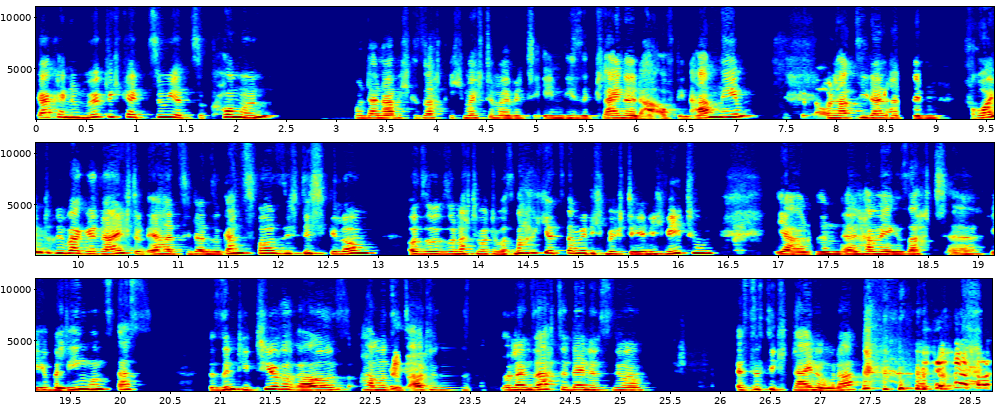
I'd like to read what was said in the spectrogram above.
gar keine Möglichkeit zu ihr zu kommen. Und dann habe ich gesagt, ich möchte mal bitte eben diese Kleine da auf den Arm nehmen. Genau. Und habe sie dann an den Freund rübergereicht und er hat sie dann so ganz vorsichtig genommen und so, so nach dem Motto, was mache ich jetzt damit? Ich möchte ihr nicht wehtun. Ja, und dann äh, haben wir gesagt, äh, wir überlegen uns das, sind die Türe raus, haben uns ins Auto gesetzt und dann sagte Dennis nur, es ist die Kleine, oder?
